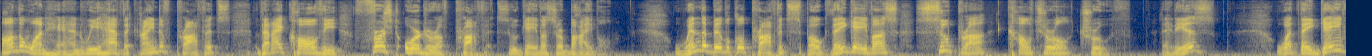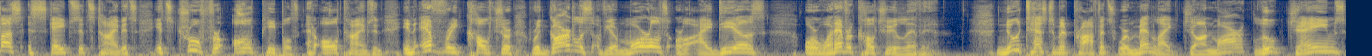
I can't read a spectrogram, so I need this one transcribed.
On the one hand, we have the kind of prophets that I call the first order of prophets who gave us our Bible. When the biblical prophets spoke, they gave us supra cultural truth. That is, what they gave us escapes its time. It's, it's true for all peoples at all times, and in every culture, regardless of your morals or ideas or whatever culture you live in. New Testament prophets were men like John Mark, Luke, James,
